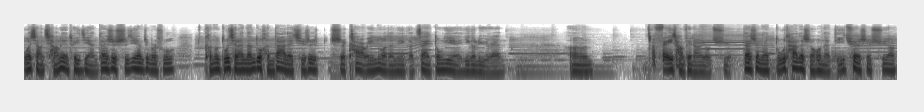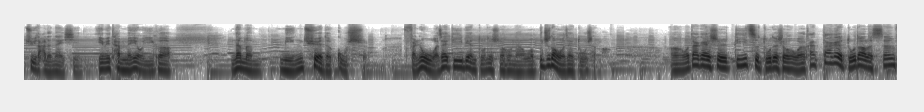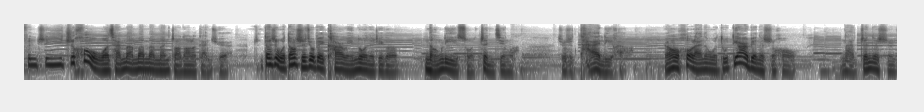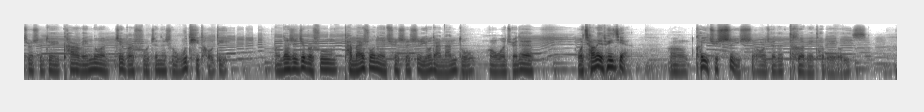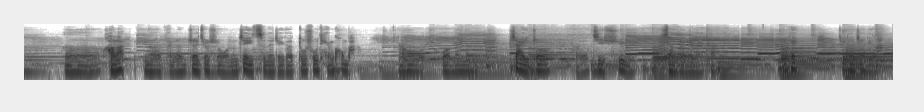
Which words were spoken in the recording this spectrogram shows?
我想强烈推荐，但是实际上这本书可能读起来难度很大的，其实是卡尔维诺的那个《在冬夜一个旅人》，嗯。非常非常有趣，但是呢，读它的时候呢，的确是需要巨大的耐心，因为它没有一个那么明确的故事。反正我在第一遍读的时候呢，我不知道我在读什么。嗯，我大概是第一次读的时候，我看大概读到了三分之一之后，我才慢慢慢慢找到了感觉。但是我当时就被卡尔维诺的这个能力所震惊了，就是太厉害了。然后后来呢，我读第二遍的时候。那真的是就是对卡尔维诺这本书真的是五体投地，啊！但是这本书坦白说呢，确实是有点难读，嗯，我觉得我强烈推荐，嗯，可以去试一试，我觉得特别特别有意思。嗯，好了，那反正这就是我们这一次的这个读书填空吧。然后我们下一周呃继续三个人来看。OK，就到这里了，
